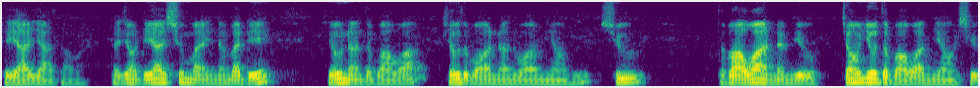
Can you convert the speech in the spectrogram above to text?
တရားရသွားပါဒါကြောင့်တရားရှုမှတ်နံပါတ်1ယုံနာတဘာဝယုတ်တဘာဝနံတဘာဝမြောင်ပြီရှုတဘာဝနှမျိုးကြောင်းကျိုးတဘာဝမြောင်ရှု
